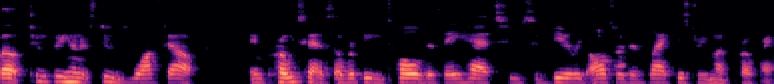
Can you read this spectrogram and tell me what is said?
about two, three hundred students walked out in protest over being told that they had to severely alter their Black History Month program.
